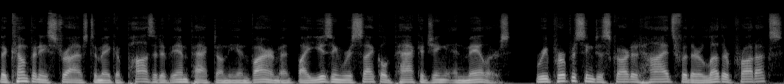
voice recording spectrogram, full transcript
The company strives to make a positive impact on the environment by using recycled packaging and mailers, repurposing discarded hides for their leather products,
